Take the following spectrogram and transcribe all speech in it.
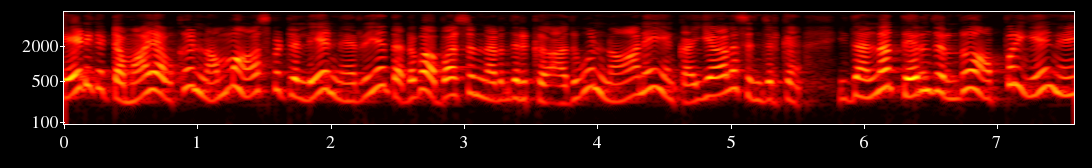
கேடுகட்ட மாயாவுக்கு நம்ம ஹாஸ்பிட்டல்லையே நிறைய தடவை அபார்ஷன் நடந்திருக்கு. அதுவும் நானே என் கையால் செஞ்சுருக்கேன். இதெல்லாம் தெரிஞ்சிருந்தும் அப்புறம் ஏன் நீ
